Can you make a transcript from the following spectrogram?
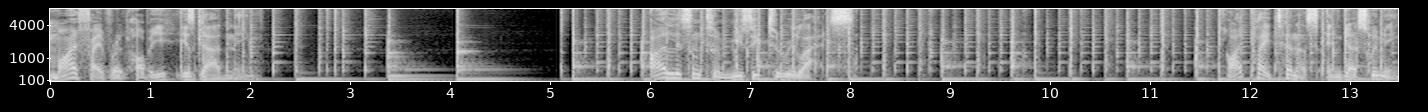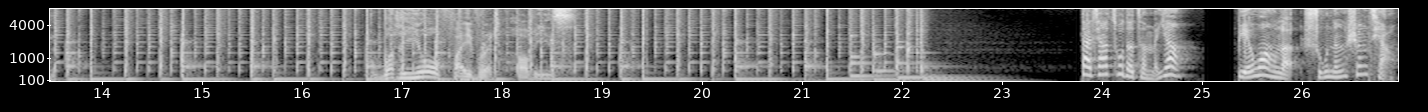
My favorite hobby is gardening. I listen to music to relax. I play tennis and go swimming. What are your favorite hobbies? 别忘了熟能生巧。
